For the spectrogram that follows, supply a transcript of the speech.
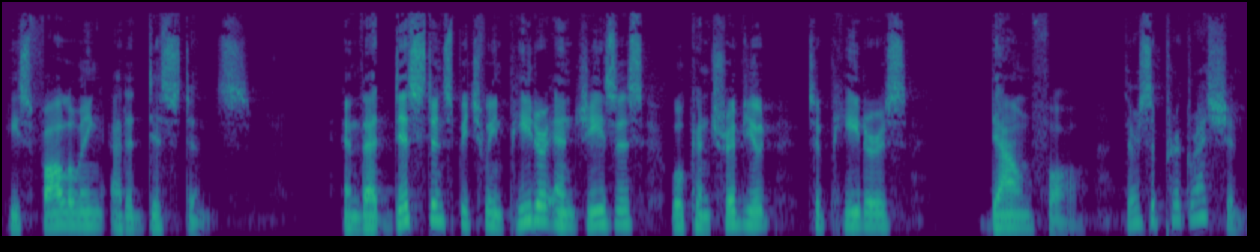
he's following at a distance. And that distance between Peter and Jesus will contribute to Peter's downfall. There's a progression.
